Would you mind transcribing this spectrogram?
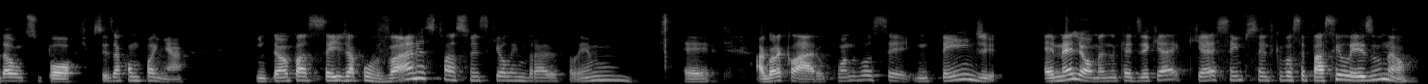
dar um suporte, precisa acompanhar. Então eu passei já por várias situações que eu lembrava, eu falei, hum, é. Agora, claro, quando você entende é melhor, mas não quer dizer que é, que é 100% que você passe ileso, não.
